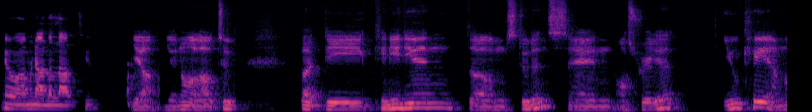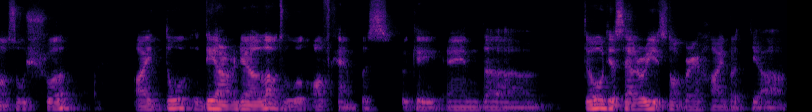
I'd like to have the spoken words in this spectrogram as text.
No, I'm not allowed to. Yeah, you're not allowed to. But the Canadian um, students and Australia, UK, I'm not so sure. I don't. They are they are allowed to work off campus. Okay, and uh, though their salary is not very high, but they are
